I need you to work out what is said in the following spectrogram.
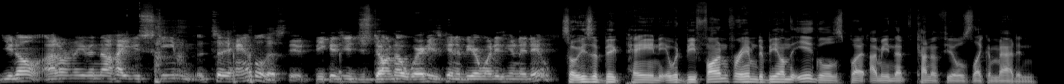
you don't. I don't even know how you scheme to handle this dude because you just don't know where he's going to be or what he's going to do. So he's a big pain. It would be fun for him to be on the Eagles, but I mean that kind of feels like a Madden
